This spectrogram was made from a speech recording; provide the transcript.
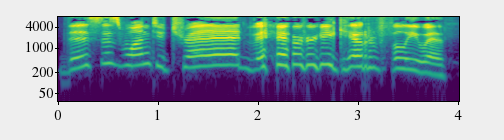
This is one to tread very carefully with.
